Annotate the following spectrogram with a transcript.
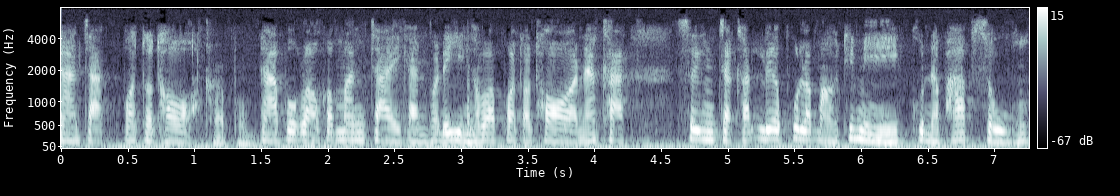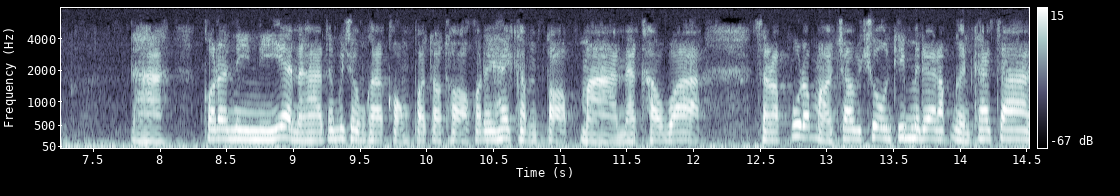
งานจากปตทครับผม นะพวกเราก็มั่นใจกันพอได้ยินคำว่าปตทนะคะซึ่งจะคัดเลือกผู้รับเหมาที่มีคุณภาพสูงนะคะกรณีนี้นะคะท่านผู้ชมคะของปตทก็ได้ให้คำตอบมานะคะว่าสำหรับผู้รับเหมาเช่าช่วงที่ไม่ได้รับเงินค่าจ้าง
